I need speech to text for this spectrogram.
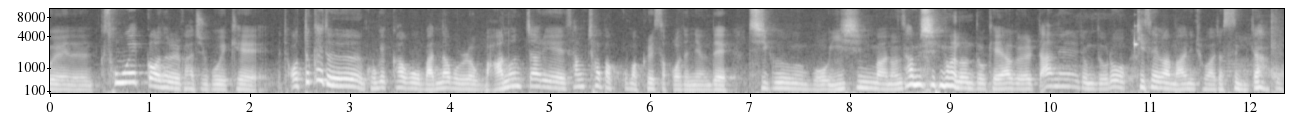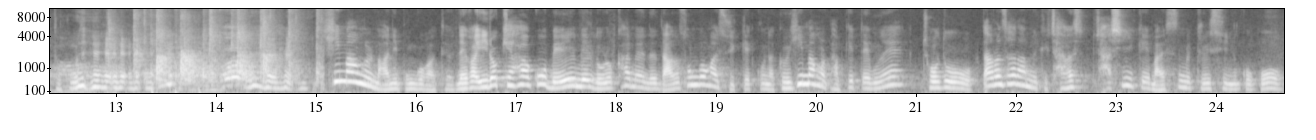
에는 소액건을 가지고 이렇게 어떻게든 고객하고 만나보려고 만 원짜리에 상처받고 막 그랬었거든요. 근데 지금 뭐 20만 원, 30만 원도 계약을 따낼 정도로 기세가 많이 좋아졌습니다. 그 덕분에. 희망을 많이 본 것 같아요. 내가 이렇게 하고 매일매일 노력하면 나는 성공할 수 있겠구나. 그 희망을 봤기 때문에 저도 다른 사람에게 자, 자신 있게 말씀을 드릴 수 있는 거고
